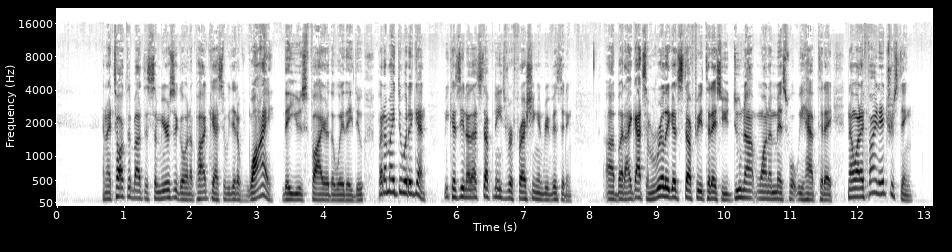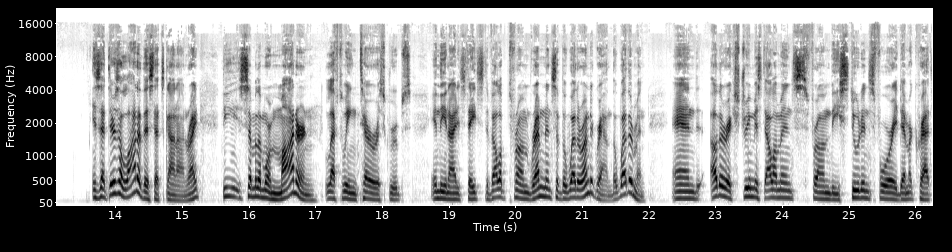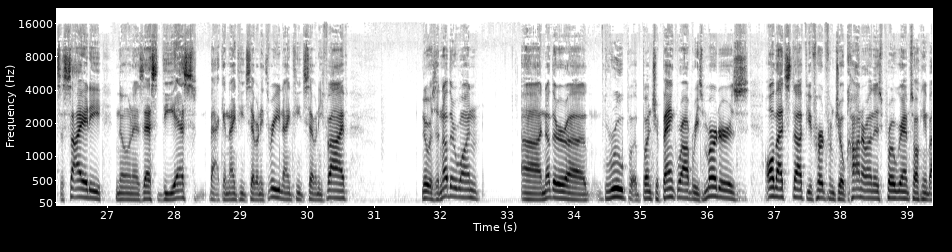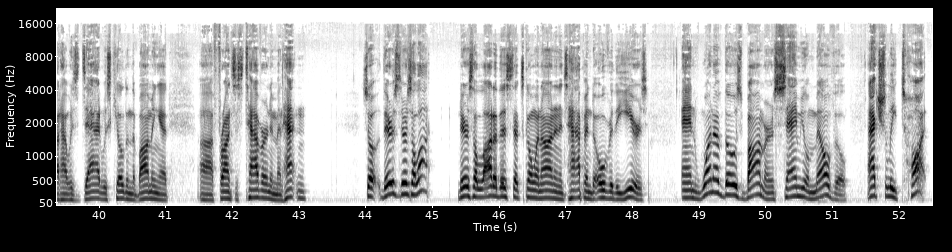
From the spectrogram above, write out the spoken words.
And I talked about this some years ago in a podcast that we did of why they use fire the way they do. But I might do it again because, you know, that stuff needs refreshing and revisiting. Uh, but I got some really good stuff for you today, so you do not want to miss what we have today. Now, what I find interesting is that there's a lot of this that's gone on, right? The, some of the more modern left wing terrorist groups in the United States developed from remnants of the Weather Underground, the Weathermen, and other extremist elements from the Students for a Democrat Society, known as SDS, back in 1973, 1975. There was another one, uh, another uh, group, a bunch of bank robberies, murders, all that stuff. You've heard from Joe Connor on this program talking about how his dad was killed in the bombing at uh, Fraunces Tavern in Manhattan. So there's there's a lot. There's a lot of this that's going on, and it's happened over the years. And one of those bombers, Samuel Melville, actually taught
